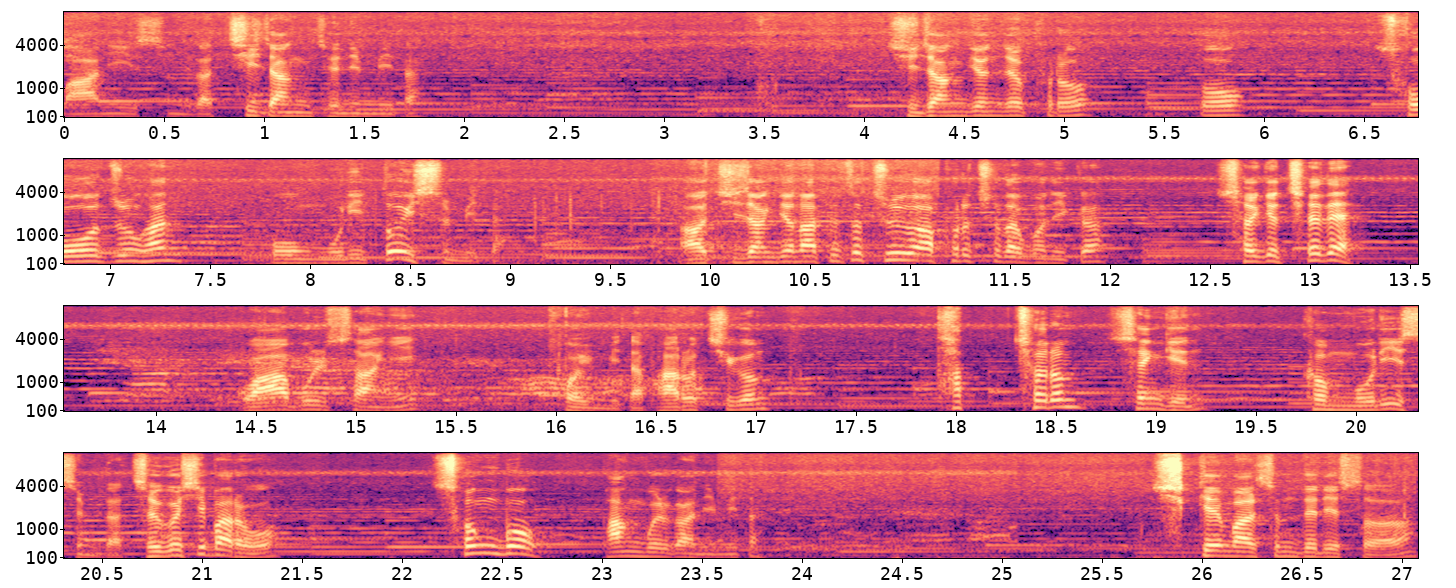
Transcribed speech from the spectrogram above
많이 있습니다. 지장전입니다. 지장전 옆으로 또 소중한 보물이 또 있습니다. 아, 지장전 앞에서 저 앞으로 쳐다보니까 세계 최대 와불상이 보입니다. 바로 지금 탑처럼 생긴 건물이 있습니다. 저것이 바로 성보 박물관입니다. 쉽게 말씀드려서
